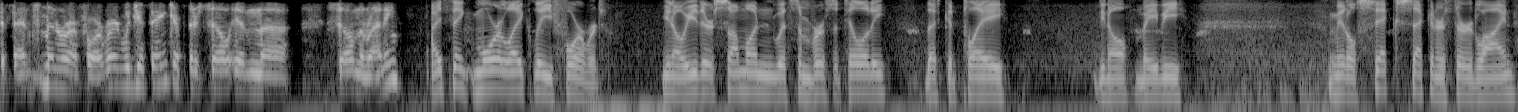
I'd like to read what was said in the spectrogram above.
defenseman or a forward? Would you think if they're still in the still in the running? I think more likely forward. You know, either someone with some versatility that could play, you know, maybe middle six, second or third line,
